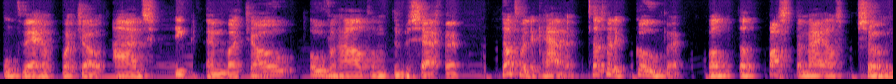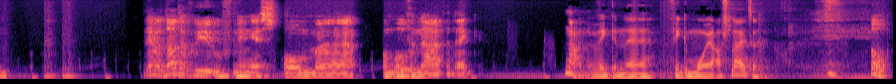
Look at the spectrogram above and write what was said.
ontwerp wat jou aanspreekt en wat jou overhaalt om te beseffen, dat wil ik hebben, dat wil ik kopen, want dat past bij mij als persoon. Denk dat dat een goede oefening is om, uh, om over na te denken. Nou, dat vind ik een, uh, vind ik een mooie afsluiter. Top.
